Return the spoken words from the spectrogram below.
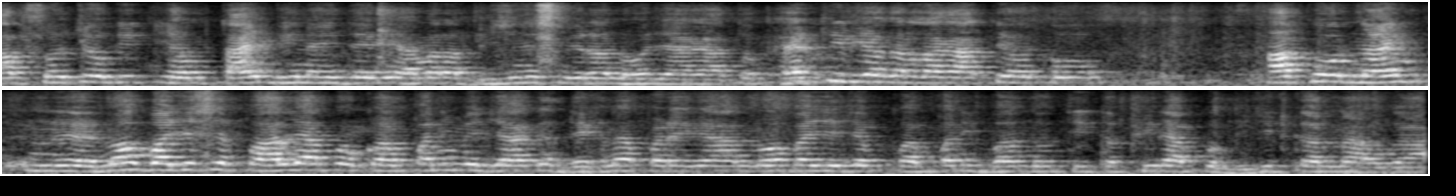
आप सोचोगे कि हम टाइम भी नहीं देंगे, हमारा बिज़नेस भी रन हो जाएगा तो फैक्ट्री भी अगर लगाते हो तो आपको नाइन नौ बजे से पहले आपको कंपनी में जाकर देखना पड़ेगा। नौ बजे जब कंपनी बंद होती तो फिर आपको विज़िट करना होगा।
